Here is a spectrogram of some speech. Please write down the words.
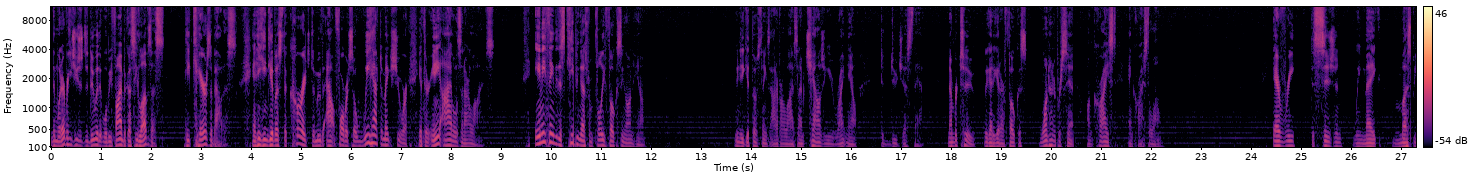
then whatever He chooses to do with it will be fine because He loves us. He cares about us. And He can give us the courage to move out forward. So we have to make sure if there are any idols in our lives, anything that is keeping us from fully focusing on Him, we need to get those things out of our lives. And I'm challenging you right now to do just that. Number two, we got to get our focus 100% on Christ and Christ alone. Every decision we make must be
